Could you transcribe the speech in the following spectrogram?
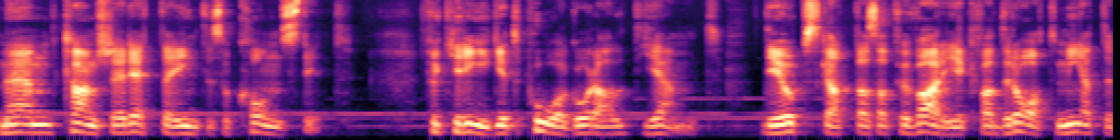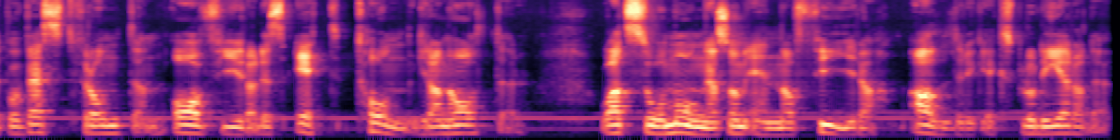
Men kanske är detta inte så konstigt. För kriget pågår allt jämt. Det uppskattas att för varje kvadratmeter på västfronten avfyrades ett ton granater och att så många som en av fyra aldrig exploderade.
